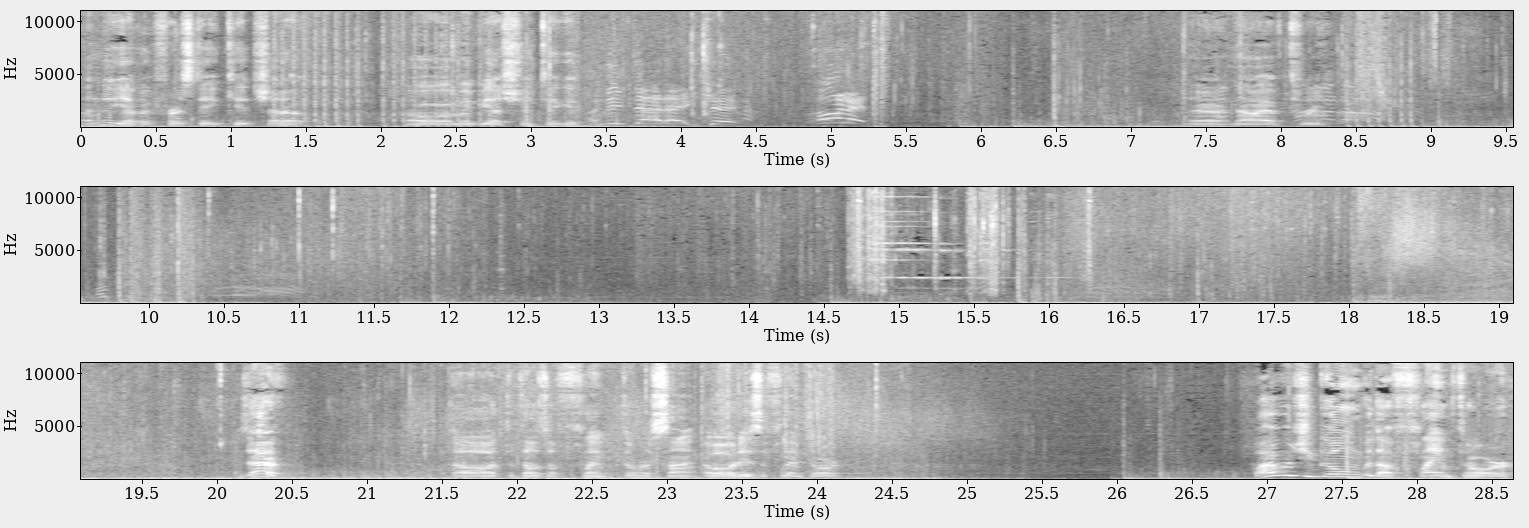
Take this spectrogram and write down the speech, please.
I know you have a first aid kit. Shut up. Oh well, maybe I should take it. I need that aid kit. On it. There, now I have three. Is that a... Oh, I thought that was a flamethrower sign. Oh, it is a flamethrower. Why would you go in with a flamethrower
